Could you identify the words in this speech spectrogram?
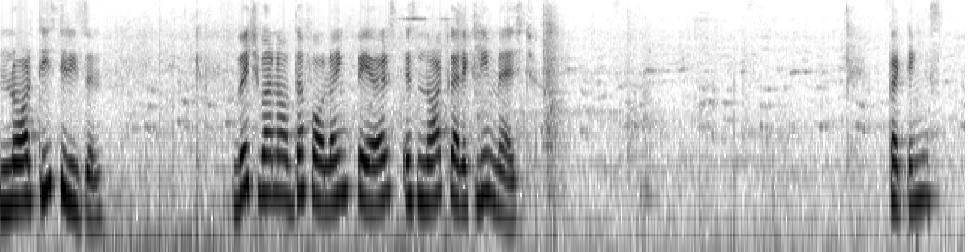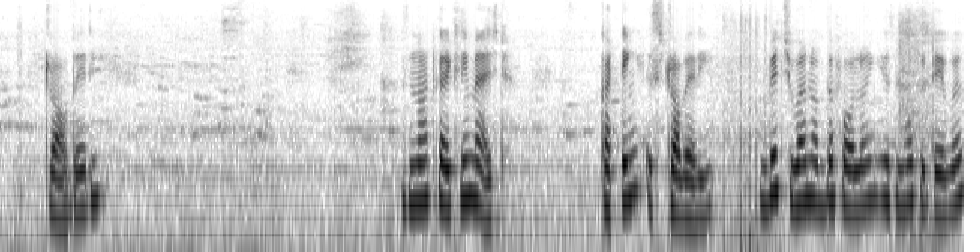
Northeast region. Which one of the following pairs is not correctly matched? Cutting strawberry is not correctly matched. Cutting strawberry. Which one of the following is more suitable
